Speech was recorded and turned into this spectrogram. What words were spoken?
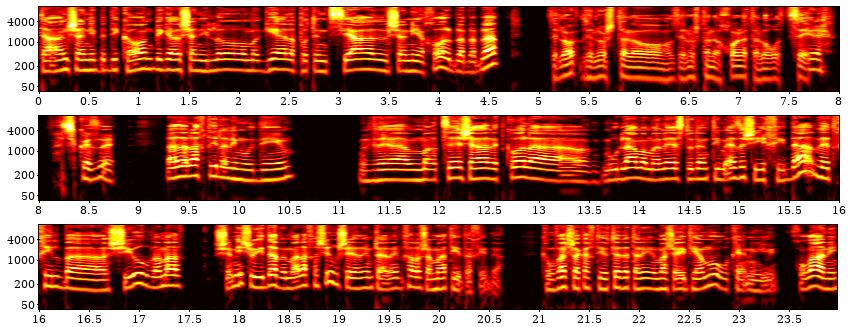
טען שאני בדיכאון בגלל שאני לא מגיע לפוטנציאל שאני יכול, בלה בלה בלה, זה לא, זה לא שאתה לא, זה לא שאתה לא יכול, אתה לא רוצה. כן. משהו כזה. ואז הלכתי ללימודים, והמרצה שאל את כל האולם המלא סטודנטים איזושהי חידה, והתחיל בשיעור ואמר שמישהו ידע במהלך השיעור שירים את היד, אני בכלל לא שמעתי את החידה. כמובן שלקחתי יותר רטלין ממה שהייתי אמור, כי אני חורני,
